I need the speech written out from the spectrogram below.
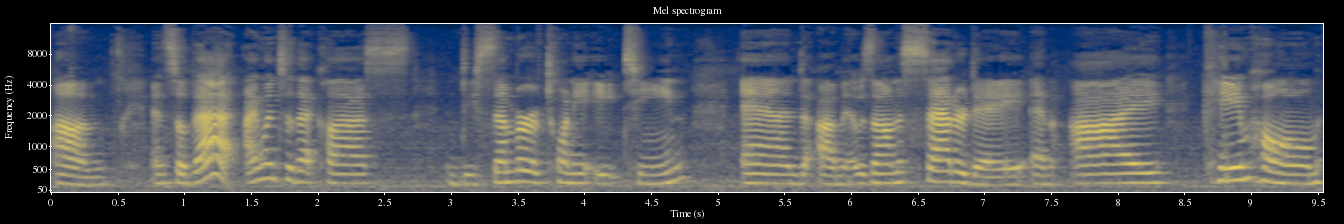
Um, and so that I went to that class in December of 2018, and um, it was on a Saturday, and I came home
